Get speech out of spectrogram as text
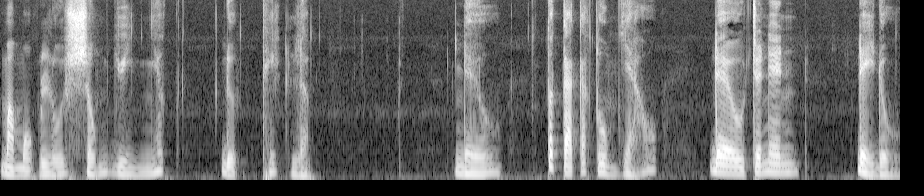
mà một lối sống duy nhất được thiết lập. Nếu tất cả các tôn giáo đều trở nên đầy đủ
